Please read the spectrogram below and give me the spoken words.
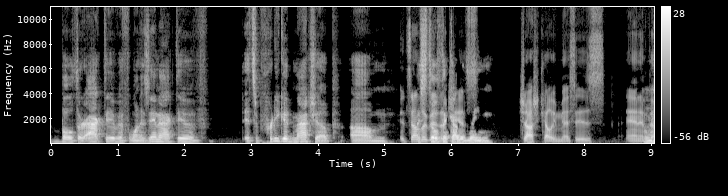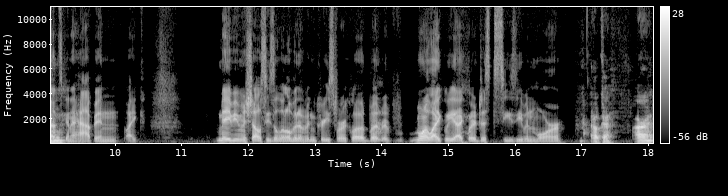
both are active, if one is inactive, it's a pretty good matchup. Um It I sounds like still think I would lean Josh Kelley misses, and if Mm-hmm. that's going to happen, like maybe Michel sees a little bit of increased workload, but more likely Ekeler just sees even more. Okay. All right.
